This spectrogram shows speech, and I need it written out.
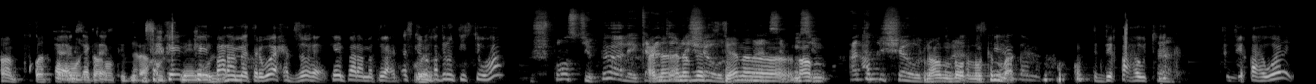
فهمت تقدر آه، تقول exact. garantie ديالها بصح كاين كاين بارامتر واحد زهير كاين بارامتر واحد est-ce que. نقدروا نتيستوها je pense tu peux عليك عندهم اللي يشاوروا نعم- عندهم اللي يشاوروا نعم ندور زعما. تدي قهوتك تدي قهوة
